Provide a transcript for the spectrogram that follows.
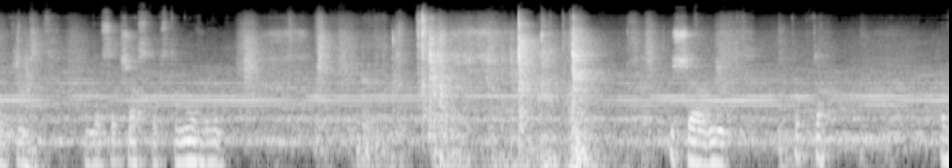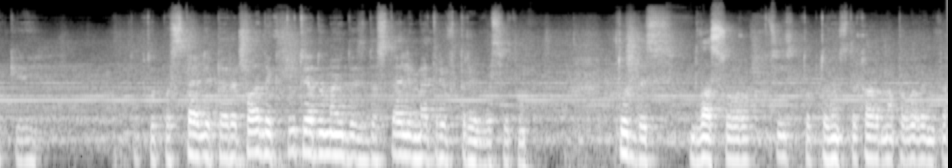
які досить часто встановлюємо. І ще одне. Тобто, окей. Тобто по стелі перепадик. Тут я думаю десь до стелі метрів 3 висоту. Тут десь 2,40. Тобто він така одна половинка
